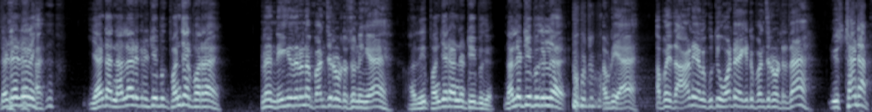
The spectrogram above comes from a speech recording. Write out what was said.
டேய், டேய், டேய். ஏன்டா நல்லா இருக்கிற டியூபுக்கு பஞ்சர் போடுற? என்ன நீங்க தானே பஞ்சர் ஓட்ட சொன்னீங்க? அது பஞ்சரான டியூபுக்கு நல்ல டியூபுக்கு இல்ல. அப்படியா? அப்ப இதை ஆணையால குத்தி ஓட்டை ஆக்கிட்டு பஞ்சர் ஓட்டட்டா யூ ஸ்டாண்ட் அப்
